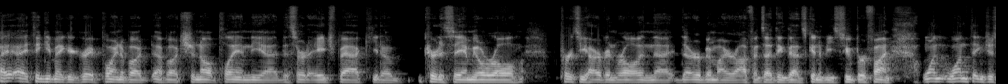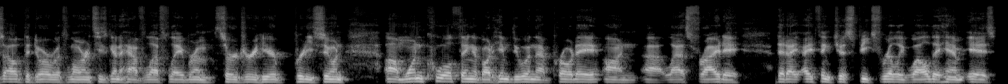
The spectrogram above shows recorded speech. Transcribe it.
I, I, think you make a great point about about Shenault playing the uh, the sort of H back, you know, Curtis Samuel role. Percy Harvin role in the, the Urban Meyer offense. I think that's going to be super fun. One one thing just out the door with Lawrence, he's going to have left labrum surgery here pretty soon. Um, one cool thing about him doing that pro day on uh, last Friday that I, I, think just speaks really well to him is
